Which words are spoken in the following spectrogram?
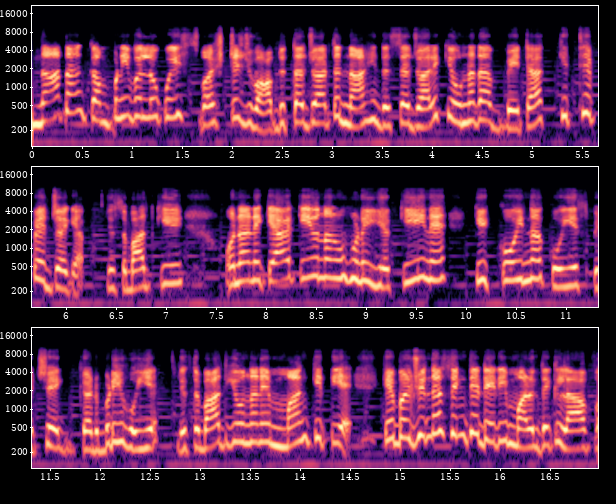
ਨਾ ਤਾਂ ਕੰਪਨੀ ਵੱਲੋਂ ਕੋਈ ਸਪਸ਼ਟ ਜਵਾਬ ਦਿੱਤਾ ਜਾ ਰਿਹਾ ਤੇ ਨਾ ਹੀ ਦੱਸਿਆ ਜਾ ਰਿਹਾ ਕਿ ਉਹਨਾਂ ਦਾ ਬੇਟਾ ਕਿੱਥੇ ਭੇਜਿਆ ਗਿਆ। ਜਿਸ ਤੋਂ ਬਾਅਦ ਕਿ ਉਹਨਾਂ ਨੇ ਕਿਹਾ ਕਿ ਉਹਨਾਂ ਨੂੰ ਹੁਣ ਯਕੀਨ ਹੈ ਕਿ ਕੋਈ ਨਾ ਕੋਈ ਇਸ ਪਿੱਛੇ ਗੜਬੜੀ ਹੋਈ ਹੈ। ਜਿਸ ਤੋਂ ਬਾਅਦ ਕਿ ਉਹਨਾਂ ਨੇ ਮੰਗ ਕੀਤੀ ਹੈ ਕਿ ਬਲਜਿੰਦਰ ਸਿੰਘ ਤੇ ਡੇਰੀ ਮਾਲਕ ਦੇ ਖਿਲਾਫ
